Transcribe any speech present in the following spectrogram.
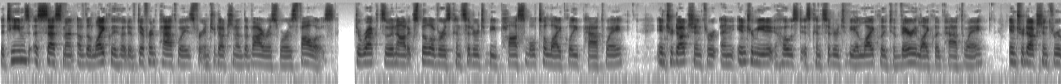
The team's assessment of the likelihood of different pathways for introduction of the virus were as follows. Direct zoonotic spillover is considered to be possible to likely pathway. Introduction through an intermediate host is considered to be a likely to very likely pathway. Introduction through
